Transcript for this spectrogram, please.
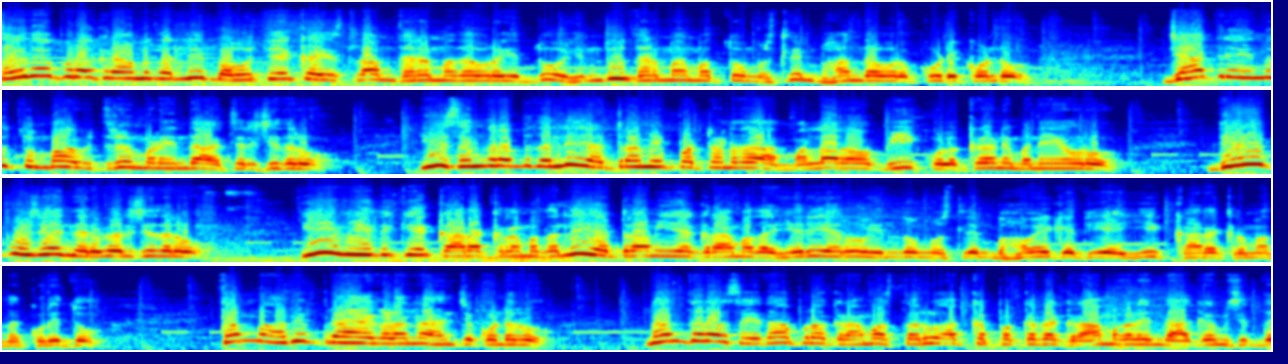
ಸೈದಾಪುರ ಗ್ರಾಮದಲ್ಲಿ ಬಹುತೇಕ ಇಸ್ಲಾಂ ಧರ್ಮದವರು ಇದ್ದು ಹಿಂದೂ ಧರ್ಮ ಮತ್ತು ಮುಸ್ಲಿಂ ಬಾಂಧವರು ಕೂಡಿಕೊಂಡು ಜಾತ್ರೆಯನ್ನು ತುಂಬಾ ವಿಜೃಂಭಣೆಯಿಂದ ಆಚರಿಸಿದರು. ಈ ಸಂದರ್ಭದಲ್ಲಿ ಅಡ್ರಾಮಿ ಪಟ್ಟಣದ ಮಲ್ಲಾರಾವ್ ಬಿ. ಕುಲಕರ್ಣಿ ಮನೆಯವರು ದೇವಿ ಪೂಜೆ ನೆರವೇರಿಸಿದರು. ಈ ವೇದಿಕೆ ಕಾರ್ಯಕ್ರಮದಲ್ಲಿ ಅಡ್ರಾಮಿಯ ಗ್ರಾಮದ ಹಿರಿಯರು ಹಿಂದೂ ಮುಸ್ಲಿಂ ಭಾವೈಕ್ಯತೆಯ ಈ ಕಾರ್ಯಕ್ರಮದ ಕುರಿತು ತಮ್ಮ ಅಭಿಪ್ರಾಯಗಳನ್ನು ಹಂಚಿಕೊಂಡರು. ನಂತರ ಸೈದಾಪುರ ಗ್ರಾಮಸ್ಥರು ಅಕ್ಕಪಕ್ಕದ ಗ್ರಾಮಗಳಿಂದ ಆಗಮಿಸಿದ್ದ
